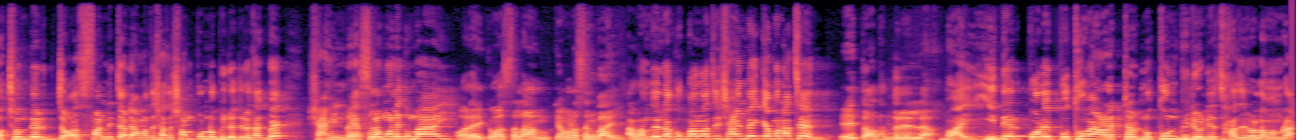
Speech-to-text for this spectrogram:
পছন্দের জজ ফার্নিচারে আমাদের সাথে সম্পূর্ণ ভিডিও জুড়ে থাকবে শাহিন ভাই। আসসালামু আলাইকুম ভাই। ওয়ালাইকুম আসসালাম। কেমন আছেন ভাই? আলহামদুলিল্লাহ খুব ভালো আছি। শাহিন ভাই কেমন আছেন? এই তো আলহামদুলিল্লাহ। ভাই ঈদের পরে প্রথমে আরেকটা নতুন ভিডিও নিয়ে হাজির হলাম আমরা।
